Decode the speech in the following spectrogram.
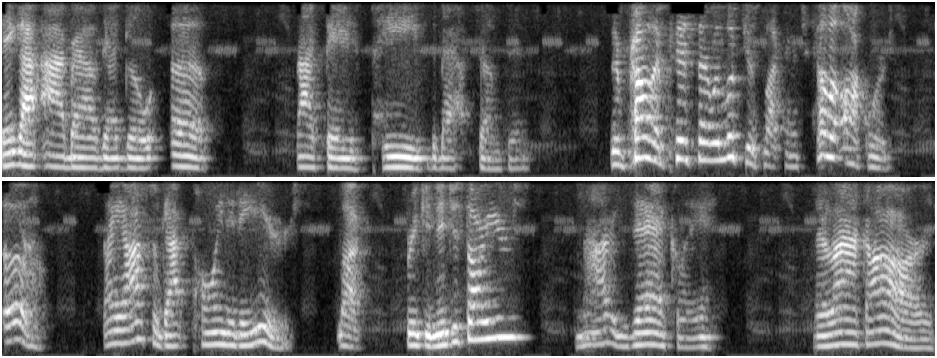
they got eyebrows that go up like they're peeved about something. They're probably pissed that we look just like them. It's hella awkward. Ugh. They also got pointed ears. Like freaking ninja star ears? Not exactly. They're like ours.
